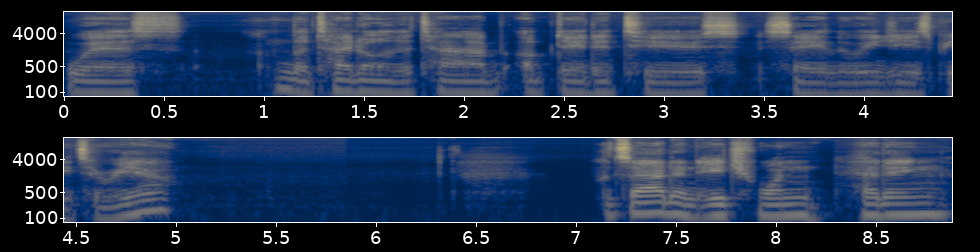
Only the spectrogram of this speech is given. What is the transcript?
with the title of the tab updated to say Luigi's Pizzeria. Let's add an H1 heading,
